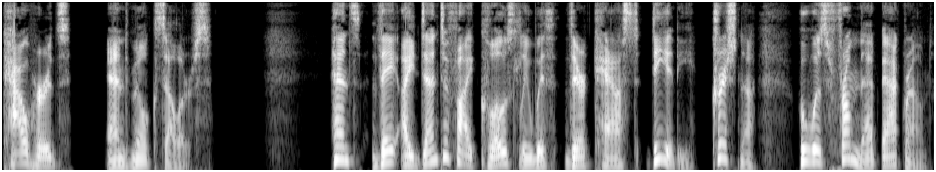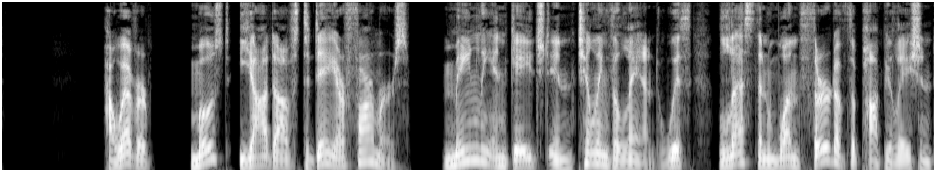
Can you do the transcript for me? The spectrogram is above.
cowherds, and milk sellers. Hence, they identify closely with their caste deity, Krishna, who was from that background. However, most Yadavs today are farmers, mainly engaged in tilling the land, with less than one third of the population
